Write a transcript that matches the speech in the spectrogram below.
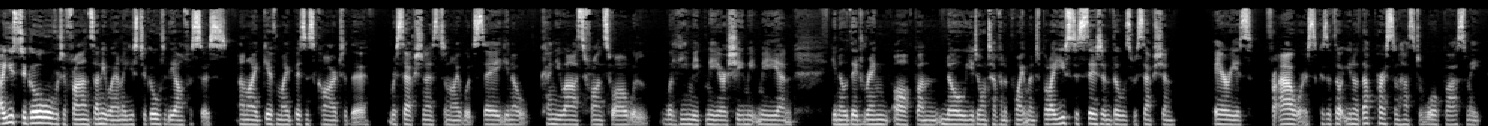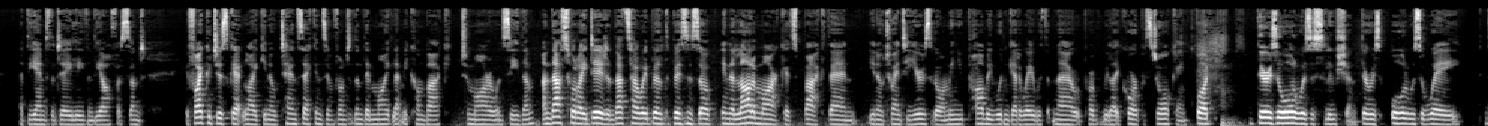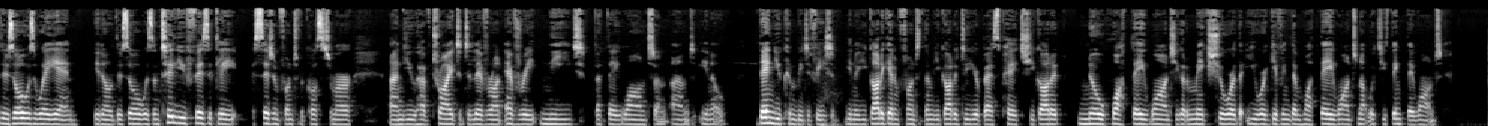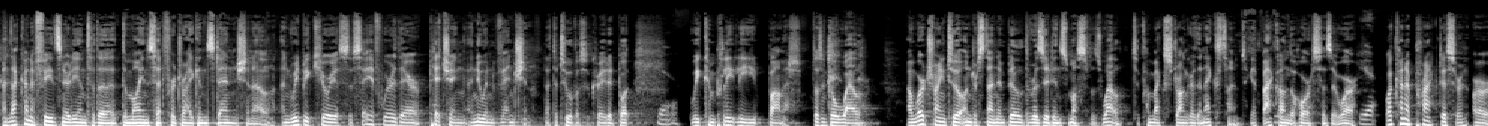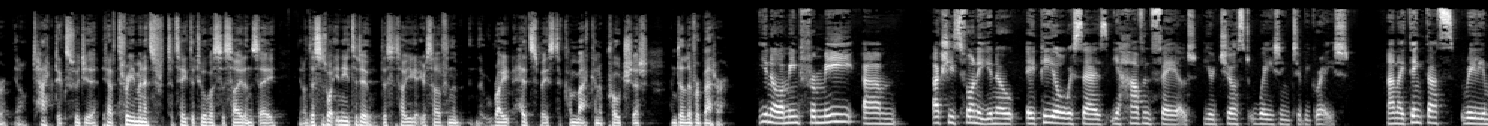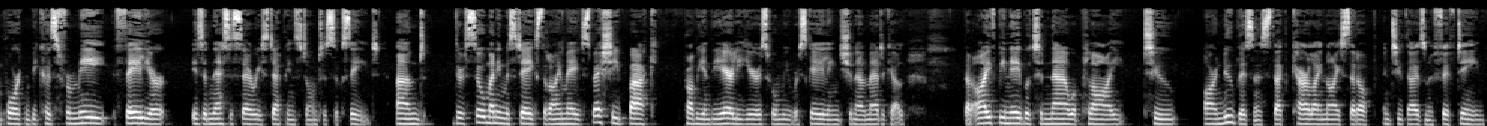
I used to go over to France anyway, and I used to go to the offices and I give my business card to the receptionist and I would say, you know, can you ask Francois, will, will he meet me or she meet me? And, you know, they'd ring up and no, you don't have an appointment. But I used to sit in those reception areas for hours because I thought, you know, that person has to walk past me at the end of the day, leaving the office. And if I could just get like, you know, 10 seconds in front of them, they might let me come back tomorrow and see them. And that's what I did. And that's how I built the business up in a lot of markets back then, you know, 20 years ago. I mean, you probably wouldn't get away with it now. It would probably be like corporate stalking, but mm-hmm. there's always a solution. There is always a way. There's always a way in you know, there's always until you physically sit in front of a customer and you have tried to deliver on every need that they want and, and you know, then you can be defeated. You know, you got to get in front of them. You got to do your best pitch. You got to know what they want. You got to make sure that you are giving them what they want, not what you think they want. And that kind of feeds nearly into the, the mindset for Dragon's Den, Chanelle. And we'd be curious to say if we're there pitching a new invention that the two of us have created, but yeah. we completely bomb it, doesn't go well. And we're trying to understand and build the resilience muscle as well to come back stronger the next time, to get back on the horse, as it were. Yeah. What kind of practice or, or you know tactics would you? You'd have three minutes to take the two of us aside and say, you know, this is what you need to do. This is how you get yourself in the, in the right headspace to come back and approach it and deliver better you know, I mean, for me, um, actually, it's funny, you know, AP always says you haven't failed, you're just waiting to be great. And I think that's really important because for me, failure is a necessary stepping stone to succeed. And there's so many mistakes that I made, especially back probably in the early years when we were scaling Chanelle Medical, that I've been able to now apply to our new business that Caroline and I set up in 2015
